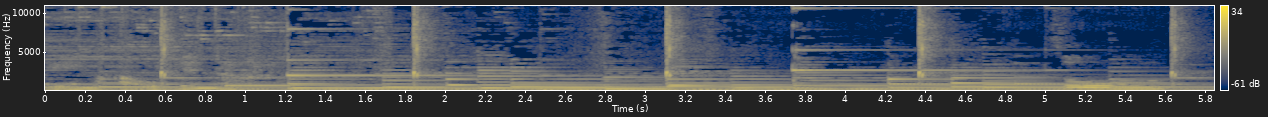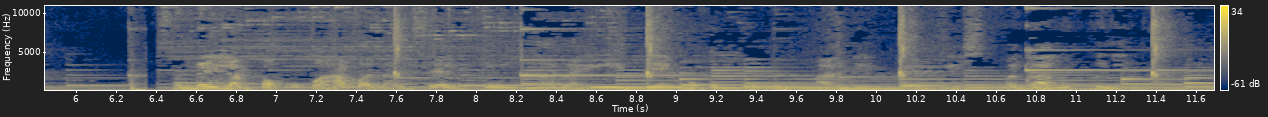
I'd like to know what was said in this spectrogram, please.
Ayan, naka-open na. So, sanday lang po, kukuha ko ng cellphone para i-demo ko po kung paano yung pag-use, paggamit nito.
